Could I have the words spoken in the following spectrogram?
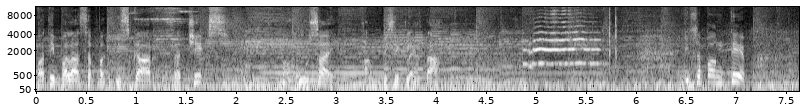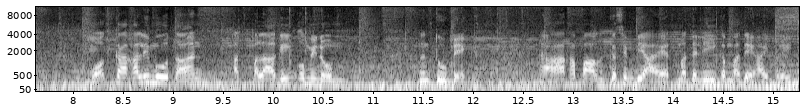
Pati pala sa pagdiskarte sa chicks, mahusay ang bisikleta. Isa pang tip, huwag kakalimutan at palaging uminom ng tubig. Nakakapagod kasi biyahe at madali kang ma-dehydrate.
